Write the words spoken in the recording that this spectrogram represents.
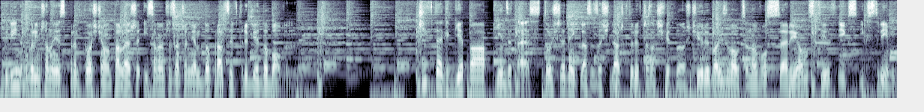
Green ograniczony jest prędkością talerzy i samym przeznaczeniem do pracy w trybie dobowym. Chieftech GPA 500S to średniej klasy zasilacz, który w czasach świetności rywalizował cenowo z serią Stealth X Extreme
